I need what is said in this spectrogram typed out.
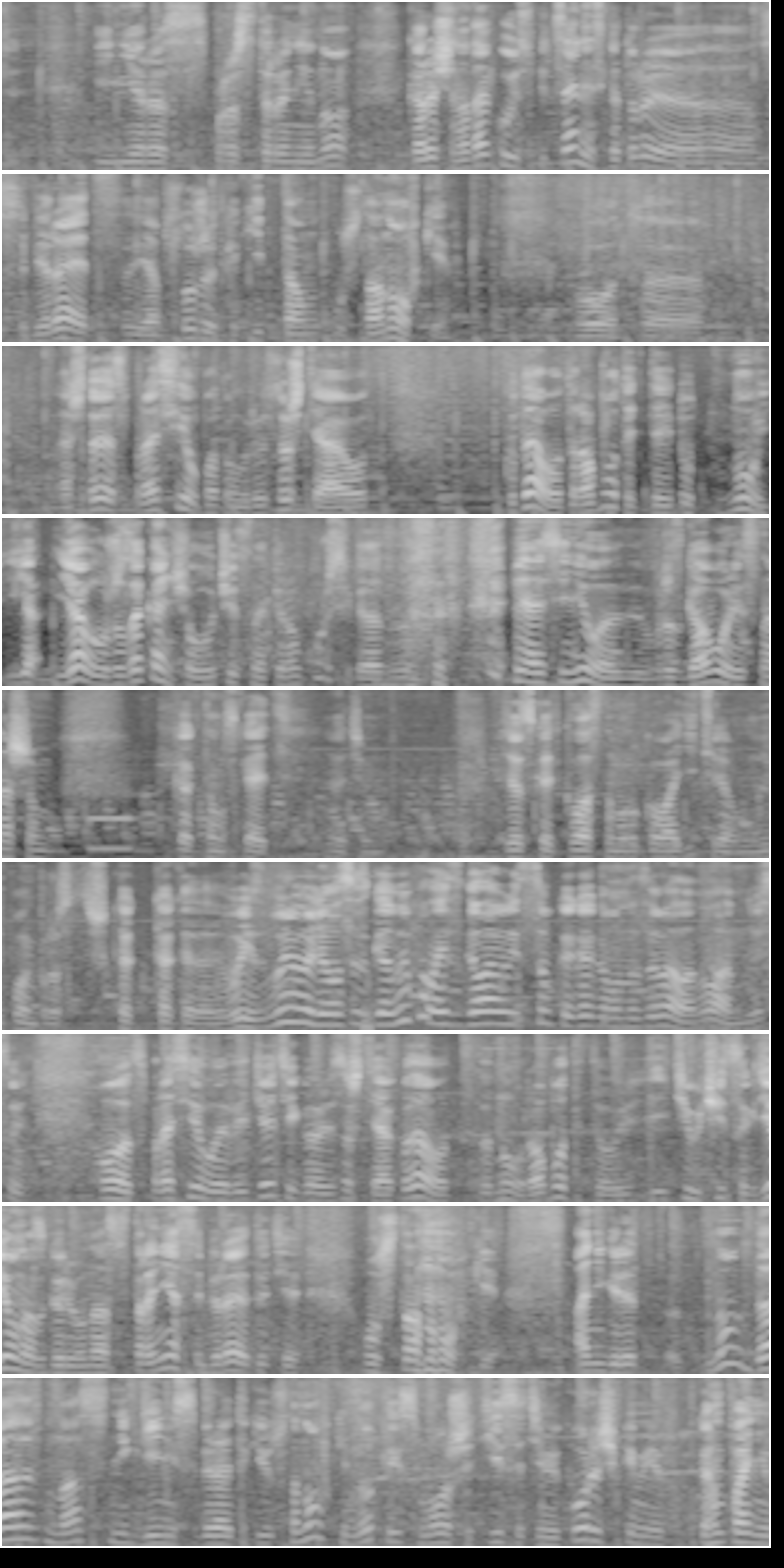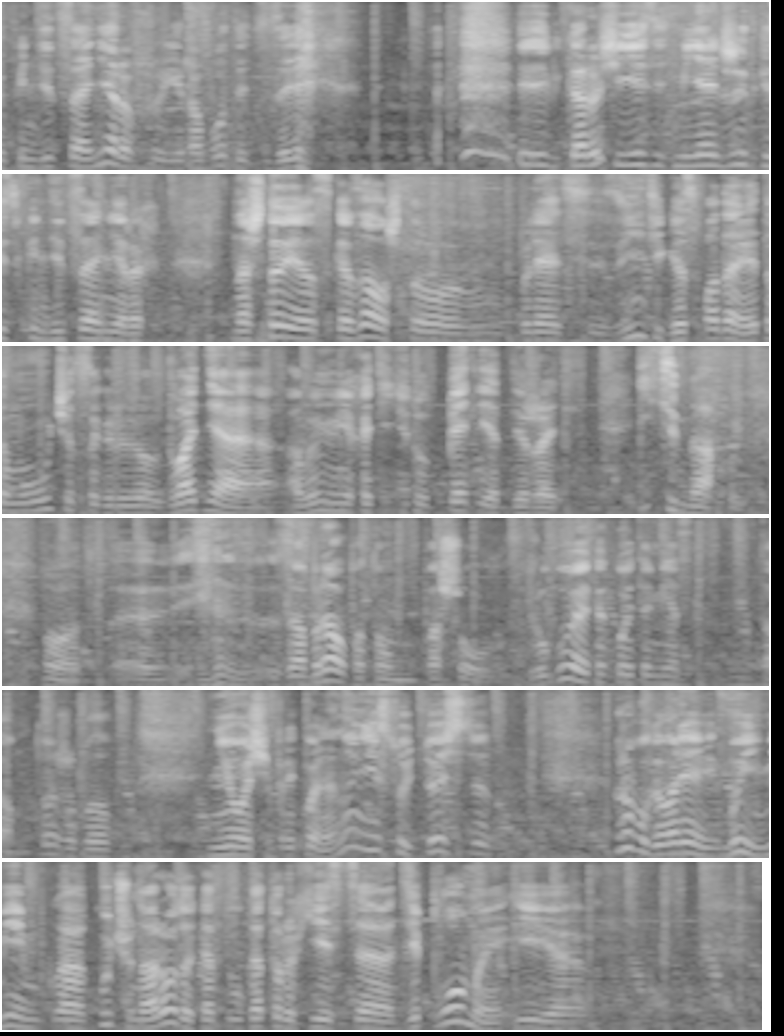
и не распространено. Короче, на такую специальность, которая э, собирает и обслуживает какие-то там установки. Вот. Э. А что я спросил потом? Говорю, слушайте, а вот куда вот работать-то идут? Ну, я, я уже заканчивал учиться на первом курсе, когда меня осенило в разговоре с нашим, как там сказать, этим хотел сказать классным руководителем, не помню просто, как, как это, вы, вывалился из выпало из головы, сука, как его называла, ну ладно, не суть. Вот, спросил этой тети, говорю, слушайте, а куда вот, ну, работать-то, идти учиться, где у нас, говорю, у нас в стране собирают эти установки. Они говорят, ну да, у нас нигде не собирают такие установки, но ты сможешь идти с этими корочками в компанию кондиционеров и работать за короче, ездить менять жидкость в кондиционерах. На что я сказал, что, блядь, извините, господа, этому учатся, говорю, два дня, а вы мне хотите тут пять лет держать. Идите нахуй. Вот. Э, забрал, потом пошел в другое какое-то место. Ну, там тоже было не очень прикольно. Но не суть. То есть, э, грубо говоря, мы имеем э, кучу народа, у которых есть дипломы, и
